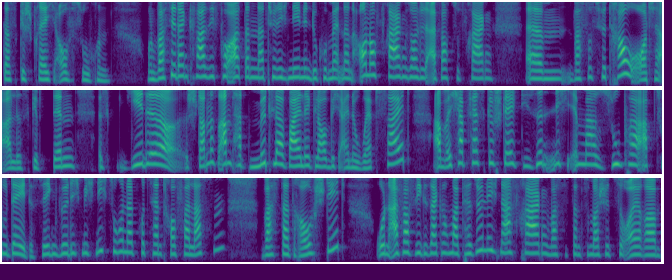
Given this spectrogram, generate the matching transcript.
das Gespräch aufsuchen. Und was ihr dann quasi vor Ort dann natürlich neben den Dokumenten dann auch noch fragen solltet, einfach zu fragen, ähm, was es für Trauorte alles gibt. Denn es, jede Standesamt hat mittlerweile, glaube ich, eine Website, aber ich habe festgestellt, die sind nicht immer super up-to-date. Deswegen würde ich mich nicht zu 100% darauf verlassen, was da drauf steht und einfach, wie gesagt, nochmal persönlich nachfragen, was es dann zum Beispiel zu eurer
